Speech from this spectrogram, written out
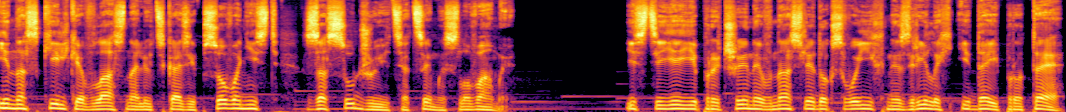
і наскільки власна людська зіпсованість засуджується цими словами. Із цієї причини, внаслідок своїх незрілих ідей про те,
